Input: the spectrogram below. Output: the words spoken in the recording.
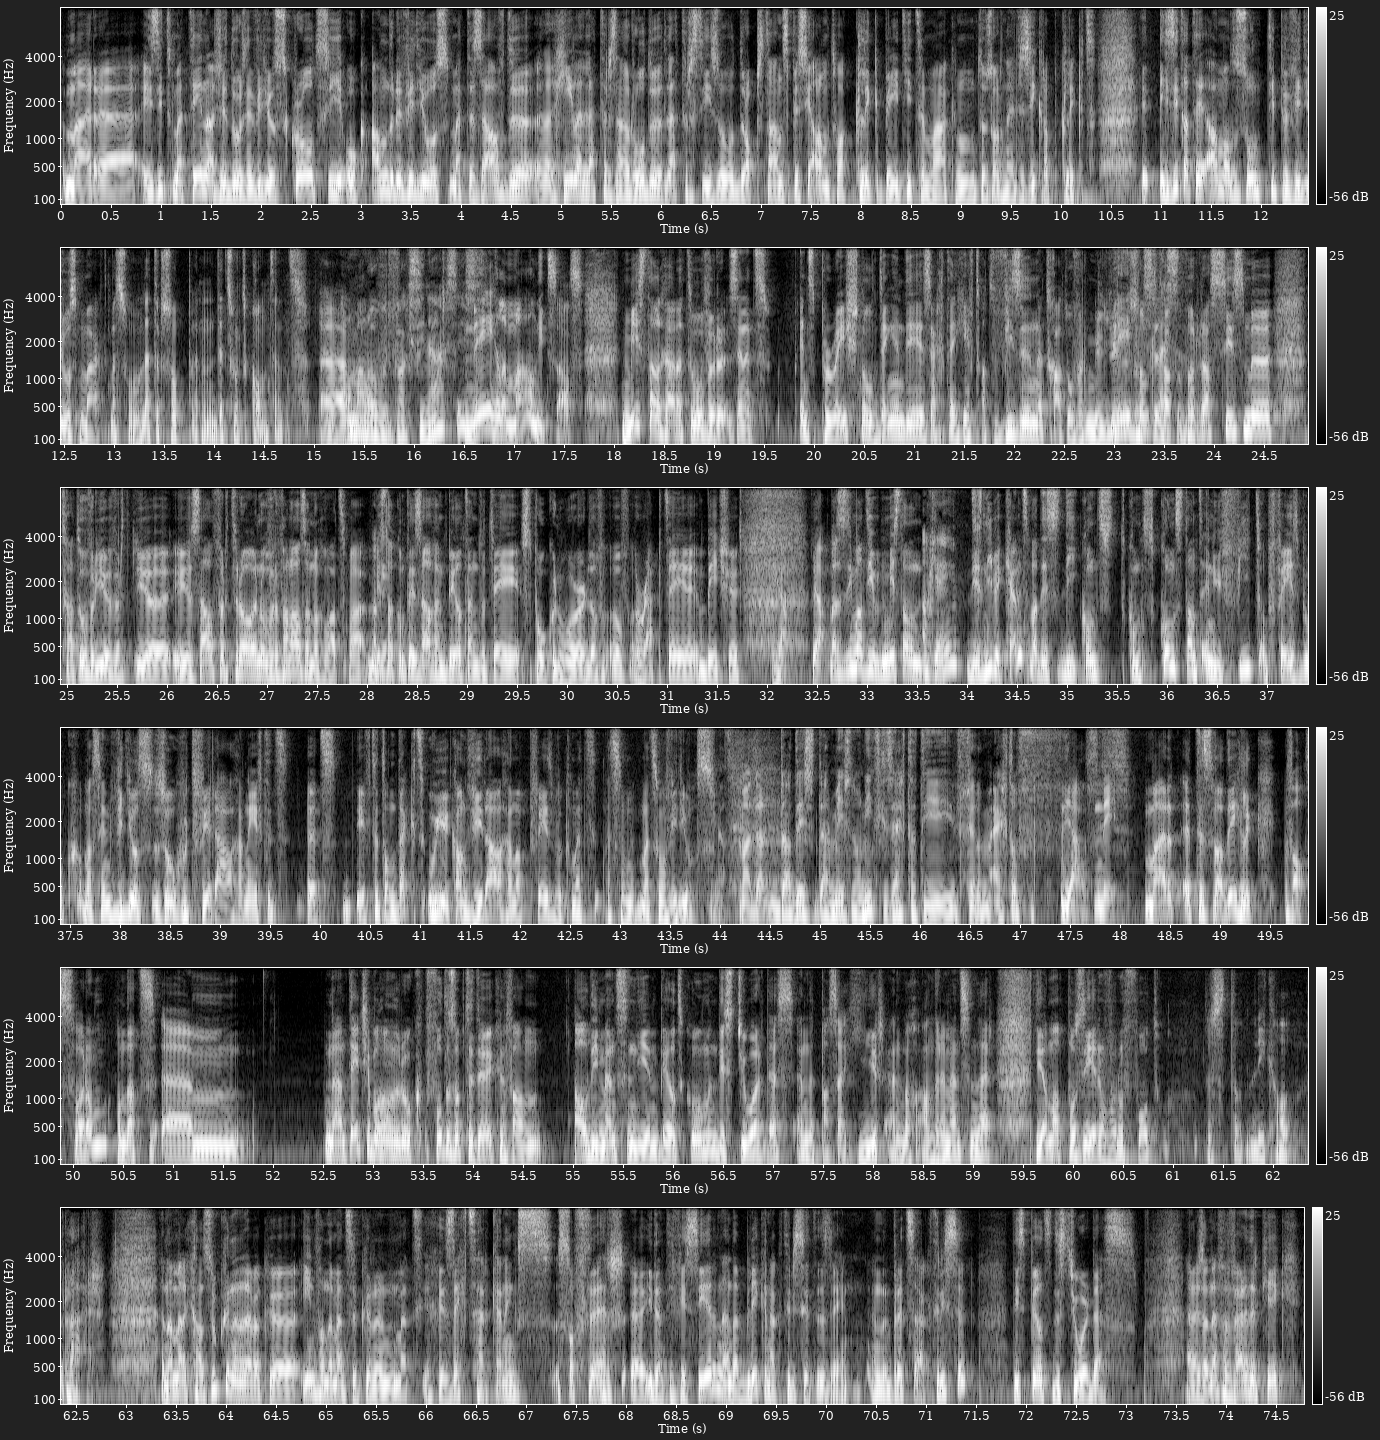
Maar eh, je ziet meteen, als je door zijn video's scrolt, zie je ook andere video's met dezelfde gele letters en rode letters die zo erop staan, speciaal om het wat clickbaity te maken, om te zorgen dat je er zeker op klikt. Je, je ziet dat hij allemaal zo'n type video's maakt met zo'n letters op en dit soort content. Eh, Allemaal over vaccinaties? Nee, helemaal niet zelfs. Meestal gaat het over, zijn het inspirational dingen die hij zegt. Hij geeft adviezen. Het gaat over milieu soms. Het gaat over racisme. Het gaat over je, je, je zelfvertrouwen, over van alles en nog wat. Maar meestal komt hij zelf in beeld en doet hij spoken word of, of rapt hij een beetje. Ja. ja maar dat is iemand die meestal... Die is niet bekend, maar die, is, die komt, komt constant in je feed op Facebook. Omdat zijn video's zo goed viraal gaan. Hij heeft het, het, heeft het ontdekt hoe je kan viraal gaan op Facebook met, met zo'n met zo'n video's. Maar dat, dat is, daarmee is nog niet gezegd dat die film echt of Ja, vals nee. Maar het is wel degelijk vals. Waarom? Omdat ehm, na een tijdje begonnen er ook foto's op te duiken van al die mensen die in beeld komen, die stewardess en de passagier en nog andere mensen daar, die allemaal poseren voor een foto. Dus dat leek al raar. En dan ben ik gaan zoeken en dan heb ik eh, een van de mensen kunnen met gezichtsherkenningssoftware eh, identificeren. En dat bleek een actrice te zijn. Een Britse actrice. Die speelt de stewardess. En als je dan even verder keek,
